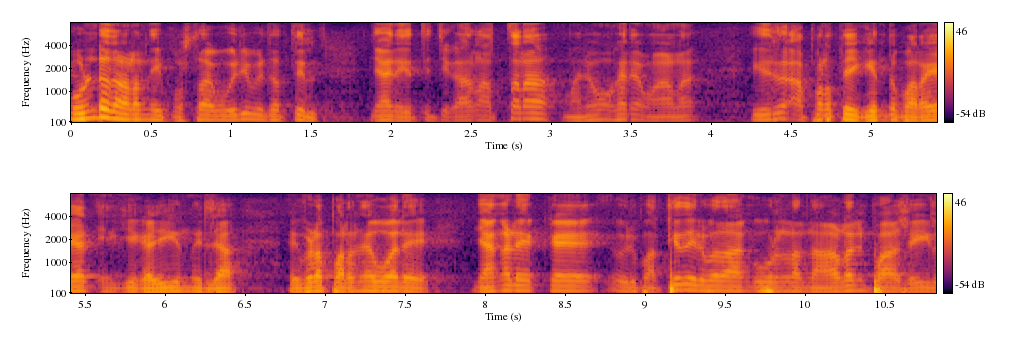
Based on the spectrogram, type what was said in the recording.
കൊണ്ടു നടന്ന ഈ പുസ്തകം ഒരു വിധത്തിൽ ഞാൻ എത്തിച്ചു. കാരണം അത്ര മനോഹരമാണ്. ഇത് അപ്പുറത്തേക്ക് എന്ത് പറയാൻ എനിക്ക് കഴിയുന്നില്ല. ഇവിടെ പറഞ്ഞ പോലെ ഞങ്ങളുടെയൊക്കെ ഒരു മധ്യ തിരുവിതാംകൂറിലെ നാടൻ ഭാഷയിൽ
